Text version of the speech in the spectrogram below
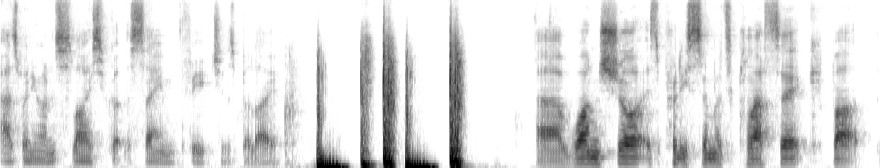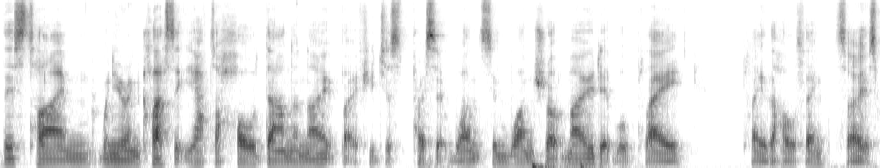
As when you want to slice, you've got the same features below. Uh, one shot is pretty similar to classic, but this time when you're in classic, you have to hold down the note. But if you just press it once in one shot mode, it will play play the whole thing. So it's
